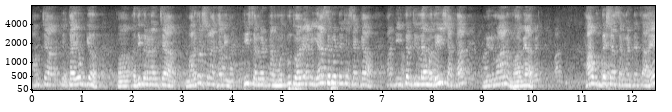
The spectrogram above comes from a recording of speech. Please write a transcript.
आमच्या यथायोग्य अधिकरणांच्या मार्गदर्शनाखाली ही संघटना मजबूत व्हावी आणि या संघटनेच्या शाखा आणि इतर जिल्ह्यामध्येही शाखा निर्माण व्हाव्यात. हा उद्देश या संघटनेचा आहे.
